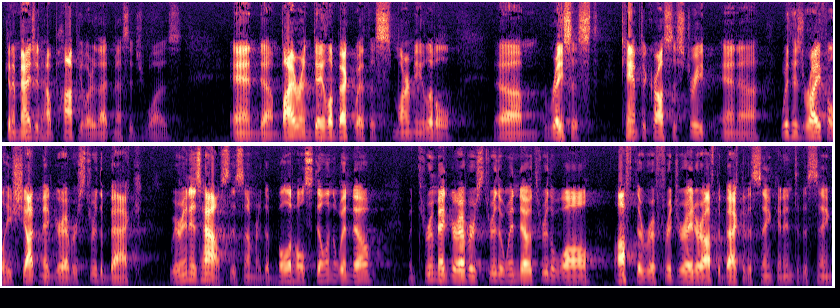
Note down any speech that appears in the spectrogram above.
You can imagine how popular that message was. And um, Byron de la Beckwith, a smarmy little um, racist, camped across the street, and uh, with his rifle, he shot Medgar Evers through the back. We were in his house this summer. The bullet hole still in the window. Went through Medgar Evers, through the window, through the wall, off the refrigerator, off the back of the sink, and into the sink.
